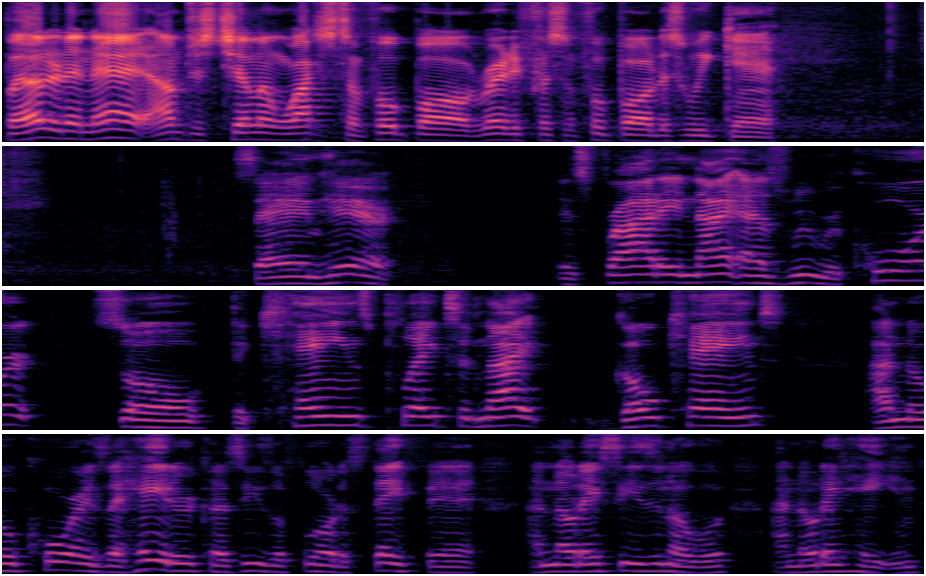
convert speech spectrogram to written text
But other than that, I'm just chilling, watching some football, ready for some football this weekend. Same here. It's Friday night as we record, so the Canes play tonight. Go Canes! I know Corey's a hater because he's a Florida State fan. I know they season over. I know they hating,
